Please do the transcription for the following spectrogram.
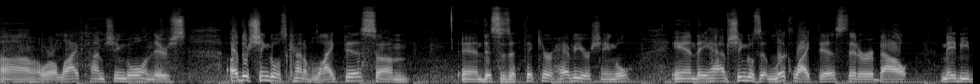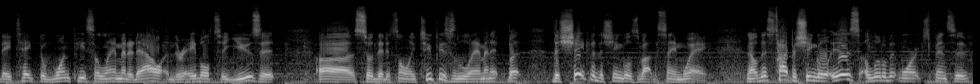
uh, or a lifetime shingle. And there's other shingles kind of like this. Um, and this is a thicker, heavier shingle. And they have shingles that look like this that are about maybe they take the one piece of laminate out and they're able to use it uh, so that it's only two pieces of laminate, but the shape of the shingle is about the same way. Now this type of shingle is a little bit more expensive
